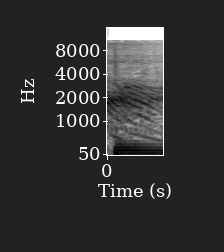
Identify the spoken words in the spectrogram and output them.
Bye.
